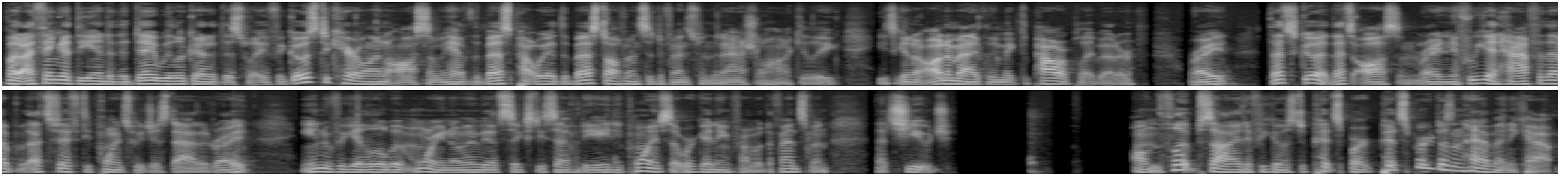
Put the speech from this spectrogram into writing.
But I think at the end of the day, we look at it this way: if it goes to Carolina, awesome. We have the best power. We have the best offensive defenseman in the National Hockey League. He's going to automatically make the power play better, right? That's good. That's awesome, right? And if we get half of that, that's 50 points we just added, right? Even if we get a little bit more, you know, maybe that's 60, 70, 80 points that we're getting from a defenseman. That's huge. On the flip side, if he goes to Pittsburgh, Pittsburgh doesn't have any cap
